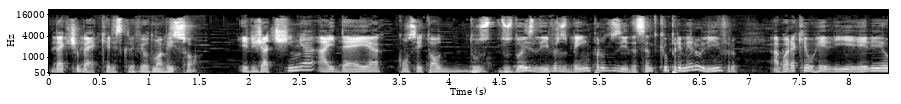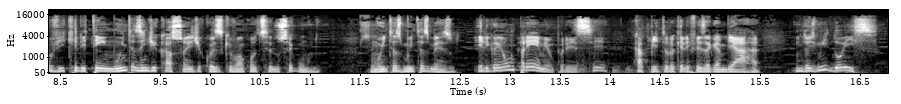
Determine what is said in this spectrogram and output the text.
back to back, ele escreveu de uma vez só. Ele já tinha a ideia conceitual dos, dos dois livros bem produzida, sendo que o primeiro livro, agora que eu reli ele, eu vi que ele tem muitas indicações de coisas que vão acontecer no segundo. Muitas, muitas mesmo. Ele ganhou um prêmio por esse capítulo que ele fez a gambiarra em 2002.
